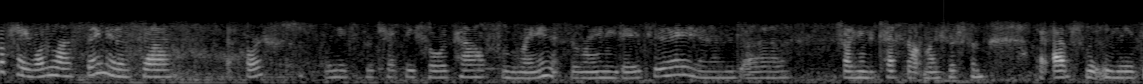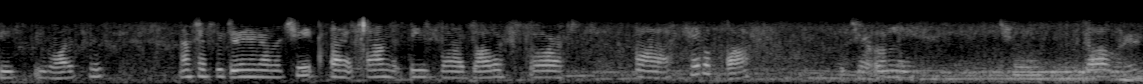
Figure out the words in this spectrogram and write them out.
Okay, one last thing is, uh, of course, we need to protect these solar panels from rain. It's a rainy day today, and uh, if I'm going to test out my system, I absolutely need these to be waterproof. Not just for doing it on the cheap, I have found that these uh, dollar store uh, tablecloths, which are only two dollars,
